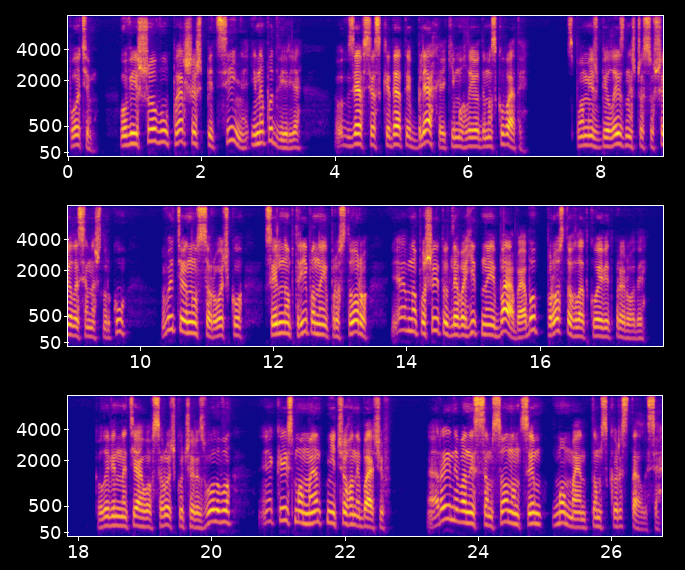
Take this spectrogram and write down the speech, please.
Потім увійшов у перше ж підсіння і на подвір'я, взявся скидати бляхи, які могли його демаскувати. З-поміж білизни, що сушилася на шнурку, витягнув сорочку, сильно обтріпану і простору, явно пошиту для вагітної баби або просто гладкої від природи. Коли він натягував сорочку через голову, якийсь момент нічого не бачив, Рейневан із Самсоном цим моментом скористалися.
